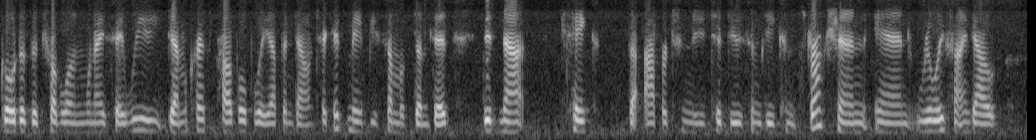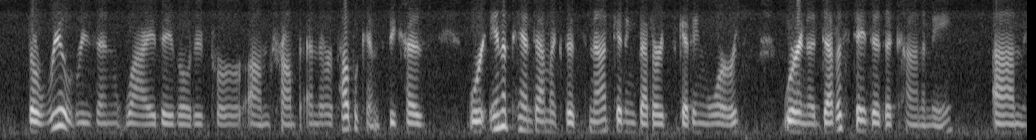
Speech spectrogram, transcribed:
go to the trouble, and when I say we, Democrats probably up and down ticket, maybe some of them did, did not take the opportunity to do some deconstruction and really find out the real reason why they voted for um, Trump and the Republicans because we're in a pandemic that's not getting better, it's getting worse. We're in a devastated economy. Um,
